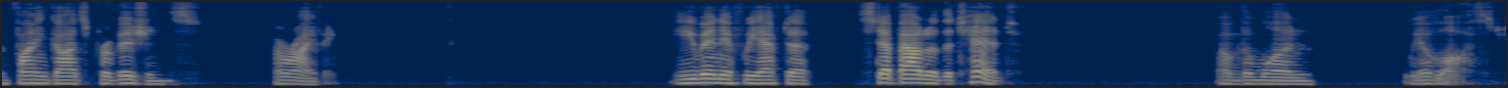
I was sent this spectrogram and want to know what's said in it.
and find God's provisions arriving. Even if we have to step out of the tent of the one we have lost.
